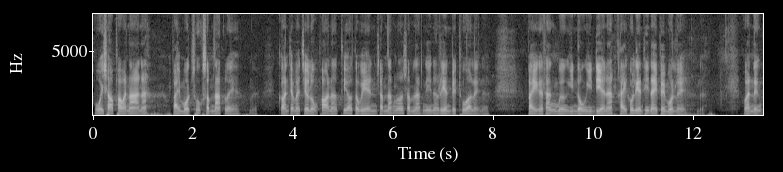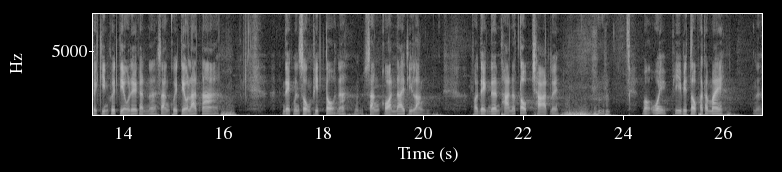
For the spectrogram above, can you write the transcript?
โอ้ยชอบภาวนานะ ไปหมดทุกสำนักเลยนะ ก่อนจะมาเจอหลวงพ่อนะเที่ยวตะเวนสำนักน้อนสำนักนี้นะเรียนไปทั่วเลยนะ ไปกระทั่งเมืองอินโดอินเดียนะใครเขาเรียนที่ไหนไปหมดเลยนะวันหนึ่งไปกินก๋วยเตี๋ยวด้วยกันนะ สั่งก๋วยเตี๋ยวราดหน้า เด็กมันส่งผิดโต๊ะนะ สั่งก่อนได้ทีหลัง พอเด็กเดินผ่านแล้วตบฉาดเลย บอกโอ้ย พี่ไปตบเขาะทำไมนะ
